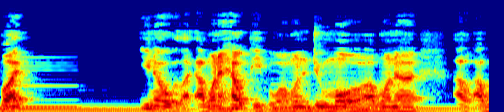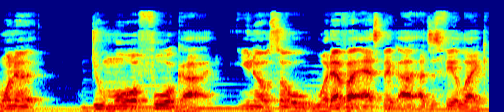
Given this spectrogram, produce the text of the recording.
But you know, like I want to help people. I want to do more. I want to I, I want to do more for God. You know, so whatever aspect, I, I just feel like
